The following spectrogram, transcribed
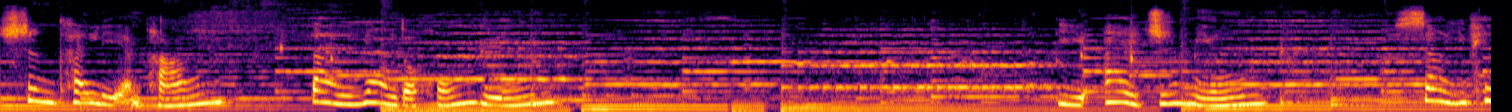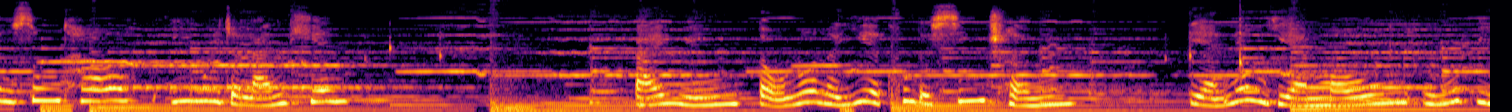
盛开脸庞。淡漾的红云，以爱之名，像一片松涛，依偎着蓝天。白云抖落了夜空的星辰，点亮眼眸无比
